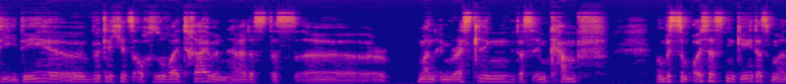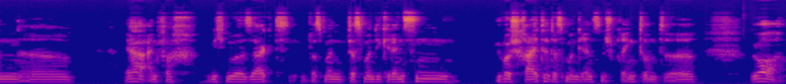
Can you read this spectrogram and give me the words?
die Idee äh, wirklich jetzt auch so weit treiben, ja, dass, dass äh, man im Wrestling, dass im Kampf man bis zum Äußersten geht, dass man äh, ja einfach nicht nur sagt, dass man, dass man die Grenzen überschreitet, dass man Grenzen sprengt und äh, ja,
